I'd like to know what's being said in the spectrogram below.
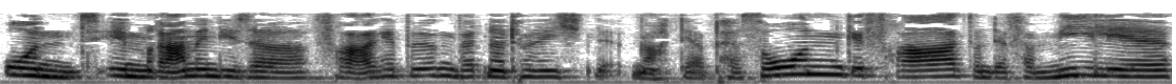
Und im Rahmen dieser Fragebögen wird natürlich nach der Person gefragt und der Familie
